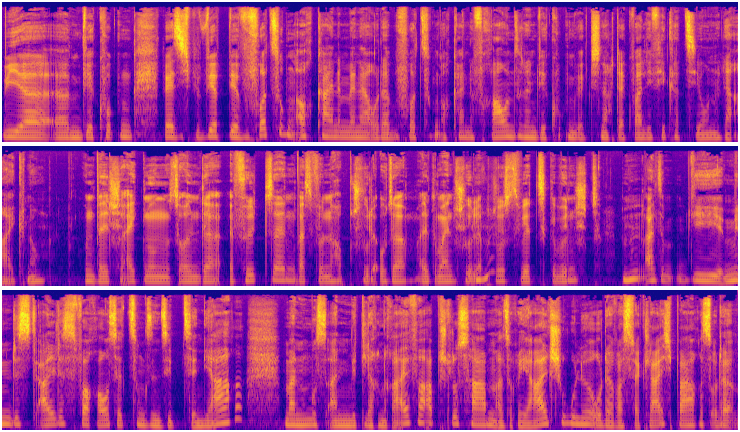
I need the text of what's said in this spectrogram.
Wir, ähm, wir gucken, wer sich bewirbt. Wir bevorzugen auch keine Männer oder bevorzugen auch keine Frauen, sondern wir gucken wirklich nach der Qualifikation und der Eignung. Und welche Eignungen sollen da erfüllt sein? Was für eine Hauptschule oder allgemeinen Schulabschluss mhm. wird gewünscht? Also die Mindestaltersvoraussetzungen sind 17 Jahre. Man muss einen mittleren Reifeabschluss haben, also Realschule oder was Vergleichbares oder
